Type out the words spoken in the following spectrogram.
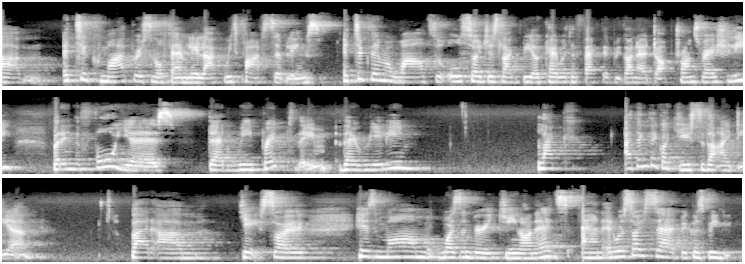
Um, it took my personal family, like with five siblings, it took them a while to also just like be okay with the fact that we're going to adopt transracially. But in the four years that we prepped them, they really, like, I think they got used to the idea. But um, yeah, so his mom wasn't very keen on it, and it was so sad because we,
